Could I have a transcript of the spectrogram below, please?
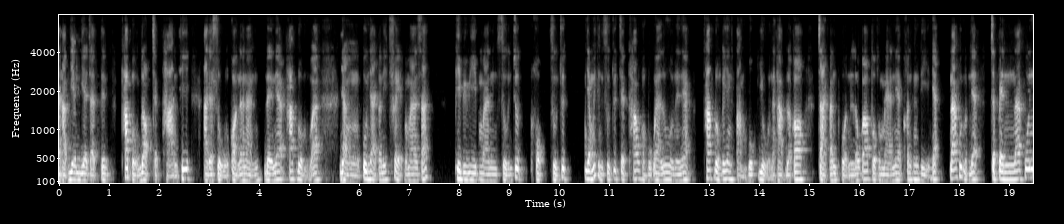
นะครับเยียเยียจะเป็นภาพของดรอปจากฐานที่อาจจะสูงก่อนหน้านั้นเลยเนี่ยภาพรวมว่าอย่างปูนใหญ่ตอนนี้เทรดประมาณสัก PBV ประมาณ 0.6 0. ยังไม่ถึง 0.7 เท่าของ book value ในเนี่ยภาพรวมก็ยังต่ำ book อยู่นะครับ แล้วก็จ่ายปันผลแล้วก็ performance เนี่ยค่อนข้างดีเนี่ยหน้าหุ้นแบบเนี้ยจะเป็นหน้าหุ้น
